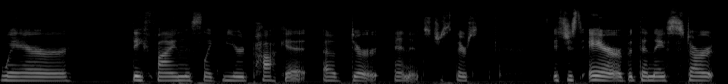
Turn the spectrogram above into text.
where they find this like weird pocket of dirt and it's just there's it's just air, but then they start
